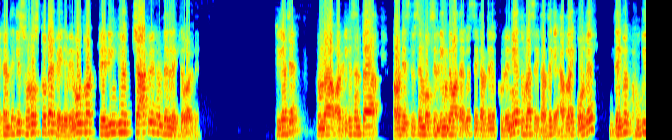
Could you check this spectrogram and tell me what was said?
এখান থেকে সমস্তটাই পেয়ে যাবে। এবং তোমার ট্রেডিং ভিউ চার্টও এখান থেকে দেখতে পারবে। ঠিক আছে? তোমরা অ্যাপ্লিকেশনটা আমার ডেসক্রিপশন বক্সে লিংক দেওয়া থাকবে, সেখান থেকে খুলে নিয়ে তোমরা সেখান থেকে অ্যাপ্লাই করবে। দেখবে খুবই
